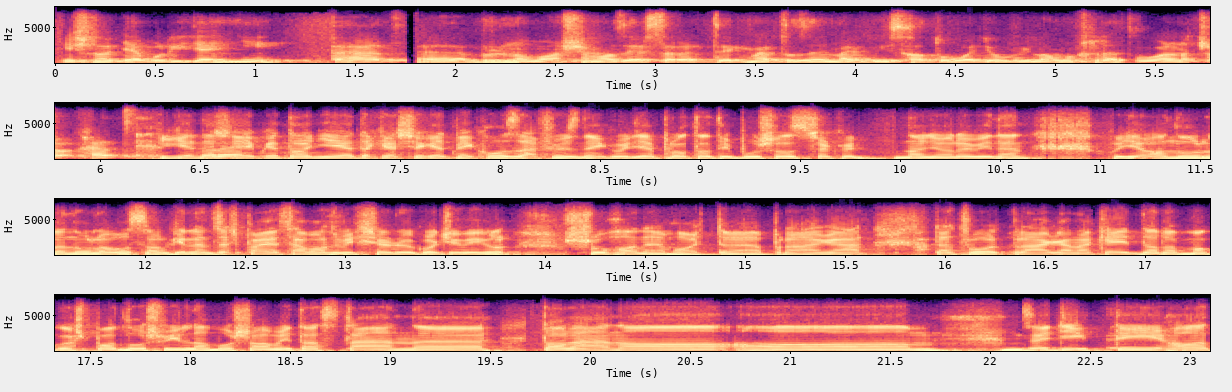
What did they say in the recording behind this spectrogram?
és nagyjából így ennyi, tehát Brunoban sem azért szerették, mert az egy megbízható vagy jó villamos lett volna, csak hát... Igen, és egyébként annyi érdekességet még hozzáfűznék, hogy a prototípushoz, csak hogy nagyon röviden, hogy a 0029-es pályászámot viselő kocsi végül soha nem hagyta el Prágát, tehát volt Prágának egy darab magas padlós villamos, amit aztán uh, talán a, a, az egyik T6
